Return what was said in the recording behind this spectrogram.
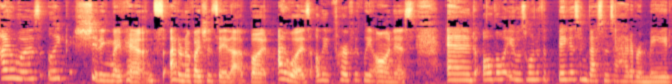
I was like shitting my pants. I don't know if I should say that, but I was. I'll be perfectly honest. And although it was one of the biggest investments I had ever made,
